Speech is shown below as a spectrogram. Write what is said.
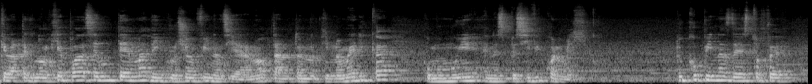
que la tecnología pueda ser un tema de inclusión financiera, ¿no? tanto en Latinoamérica como muy en específico en México. ¿Tú qué opinas de esto, Fer?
